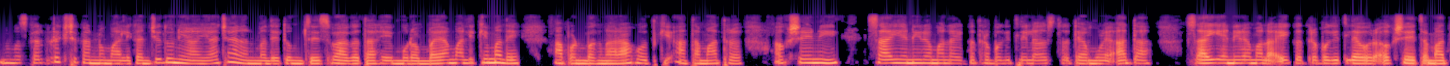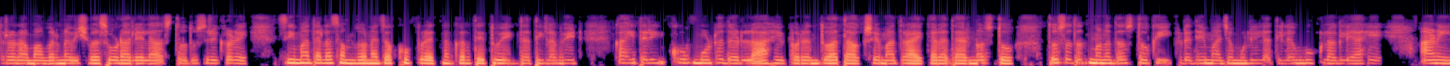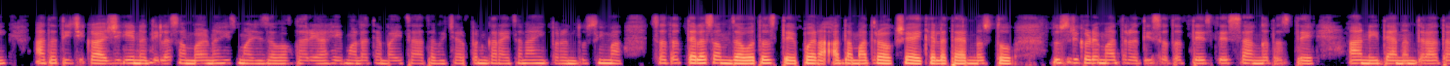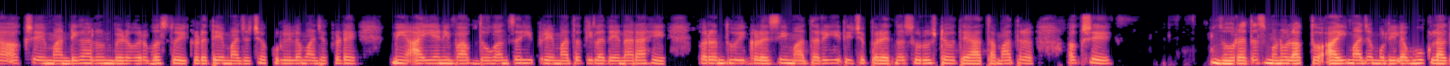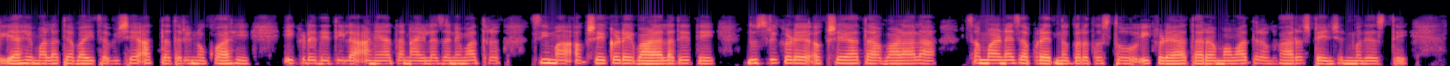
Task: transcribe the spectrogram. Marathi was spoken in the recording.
नमस्कार प्रेक्षकांनो मालिकांची दुनिया या चॅनलमध्ये तुमचे स्वागत आहे. मुरंबा या मालिकेमध्ये आपण बघणार आहोत की आता मात्र अक्षयनी साई आणि रमाला एकत्र बघितलेलं असतं. त्यामुळे आता साई आणि रमाला एकत्र बघितल्यावर अक्षयचा मात्र रमावरनं विश्वास उडालेला असतो. दुसरीकडे सीमा त्याला समजवण्याचा खूप प्रयत्न करते. तू एकदा तिला भेट. काहीतरी खूप मोठं दडलं आहे परंतु आता अक्षय मात्र ऐकायला तयार नसतो. तो सतत म्हणत असतो की इकडे दे माझ्या मुलीला तिला भूक लागली आहे. आणि आता तिची काळजी घेणं तिला सांभाळणं हीच माझी जबाबदारी आहे. मला त्या बाईचा आता विचार पण करायचा नाही परंतु सीमा सतत त्याला समजावत असते. पण आता मात्र अक्षय ऐकायला तयार नसतो. दुसरीकडे मात्र ती सतत तेच तेच सांगत असते. आणि त्यानंतर आता अक्षय मांडी घालून बेडवर बसतो. इकडे ते माझ्या छकुलीला माझ्याकडे. मी आई आणि बाप दोघांचंही प्रेम आता तिला देणार आहे. परंतु इकडे सीमा तरीही तिचे प्रयत्न सुरूच ठेवते. आता मात्र अक्षय जोरातच म्हणू लागतो आई माझ्या मुलीला भूक लागली आहे मला त्या बाईचा विषय आत्ता तरी नको आहे इकडे दे तिला आणि आता नाईलाजाने मात्र सीमा अक्षयकडे बाळाला देते. दुसरीकडे अक्षय आता बाळाला सांभाळण्याचा प्रयत्न करत असतो इकडे आता रमा मात्र फारच टेन्शनमध्ये असते.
